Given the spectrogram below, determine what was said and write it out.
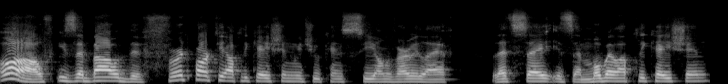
OAuth is about the third-party application, which you can see on the very left. Let's say it's a mobile application,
